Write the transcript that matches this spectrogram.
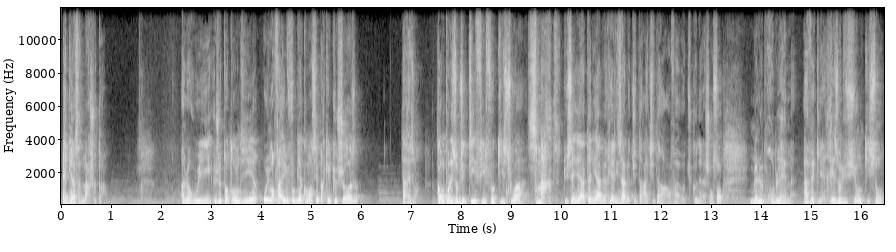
eh bien ça ne marche pas. Alors oui, je t'entends dire, oui mais enfin il faut bien commencer par quelque chose, t'as raison. Comme pour les objectifs, il faut qu'ils soient smart, tu sais, atteignables, réalisables, etc., etc. Enfin, tu connais la chanson. Mais le problème avec les résolutions qui sont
